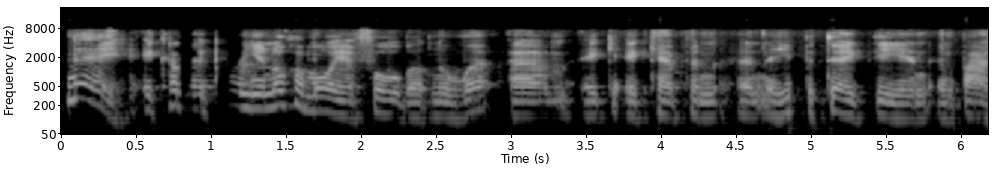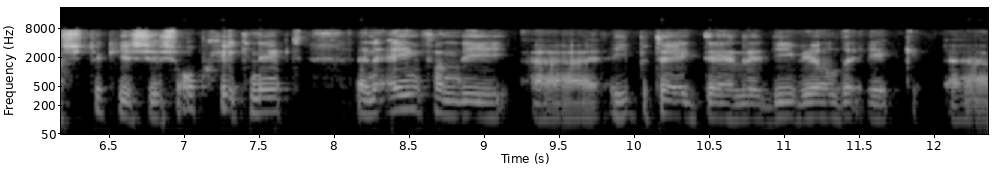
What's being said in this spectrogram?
Nee, ik kan, kan, je nog een mooier voorbeeld noemen. Um, ik, ik heb een, een hypotheek die in een paar stukjes is opgeknipt. En een van die uh, hypotheekdelen die wilde ik uh,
